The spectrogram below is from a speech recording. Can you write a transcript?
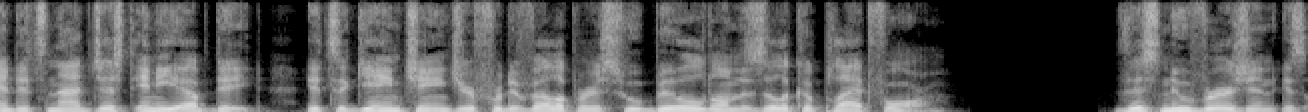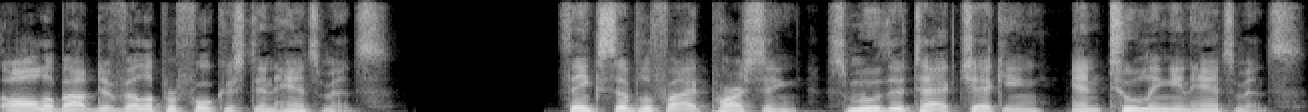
and it's not just any update, it's a game changer for developers who build on the Zilliqa platform. This new version is all about developer focused enhancements. Think simplified parsing, smoother tag checking, and tooling enhancements.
